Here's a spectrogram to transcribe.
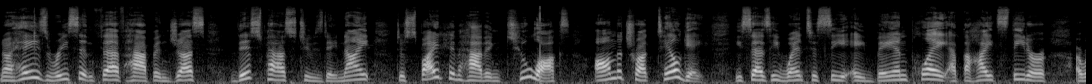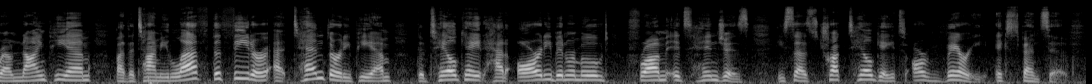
Now, Hayes' recent theft happened just this past Tuesday night, despite him having two locks on the truck tailgate. He says he went to see a band play at the Heights Theater around 9 p.m. By the time he left the theater at 10:30 p.m., the tailgate had already been removed from its hinges. He says truck tailgates are very expensive.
